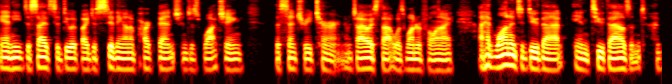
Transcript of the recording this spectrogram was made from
and he decides to do it by just sitting on a park bench and just watching the century turn, which I always thought was wonderful. And I, I had wanted to do that in 2000. It had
